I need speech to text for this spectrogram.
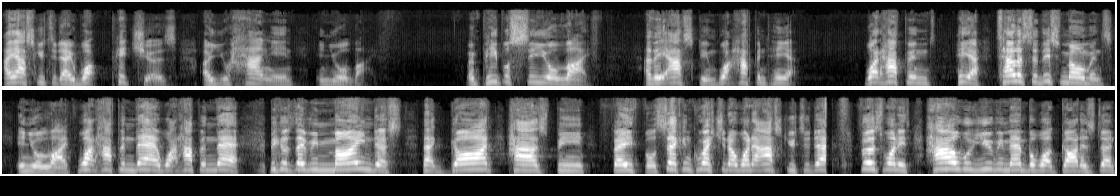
I ask you today, what pictures are you hanging in your life? When people see your life, are they asking, What happened here? What happened here? Tell us of this moment in your life. What happened there? What happened there? Because they remind us that God has been faithful. Second question I want to ask you today. First one is, how will you remember what God has done?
